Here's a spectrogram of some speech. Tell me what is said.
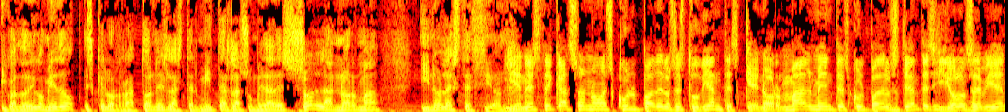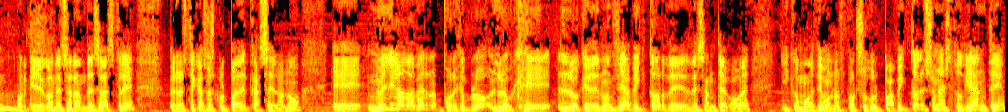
Y cuando digo miedo, es que los ratones, las termitas, las humedades son la norma y no la excepción. Y en este caso no es culpa de los estudiantes, que normalmente es culpa de los estudiantes, y yo lo sé bien, porque yo con eso era un desastre, pero en este caso es culpa del casero, ¿no? Eh, no he llegado a ver, por ejemplo, lo que, lo que denuncia Víctor de, de Santiago, ¿eh? Y como decimos, no es por su culpa. Víctor es un estudiante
